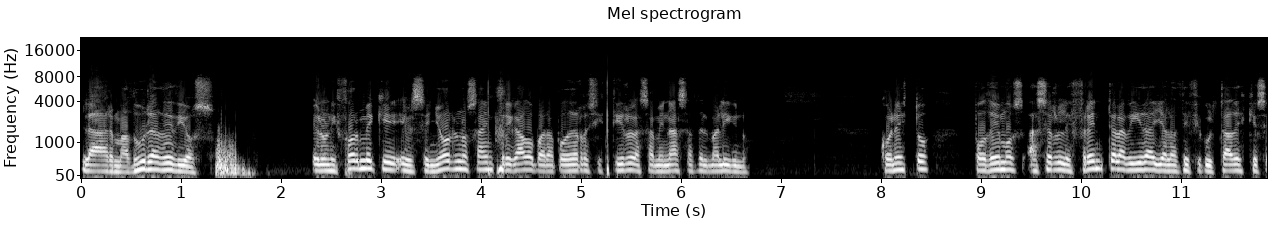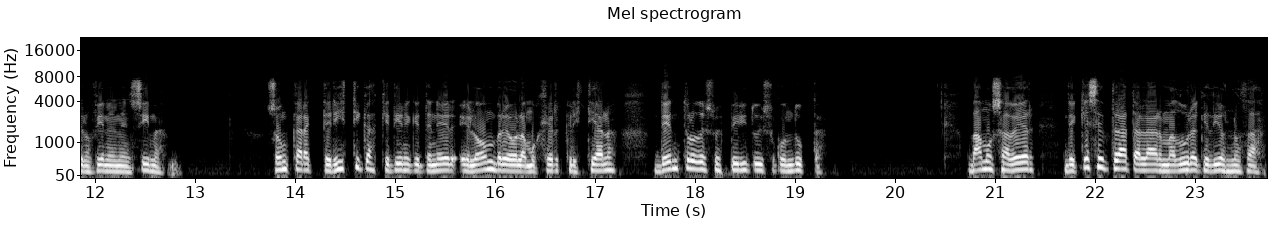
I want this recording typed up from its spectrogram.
La armadura de Dios. El uniforme que el Señor nos ha entregado para poder resistir las amenazas del maligno. Con esto podemos hacerle frente a la vida y a las dificultades que se nos vienen encima. Son características que tiene que tener el hombre o la mujer cristiana dentro de su espíritu y su conducta. Vamos a ver de qué se trata la armadura que Dios nos da.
